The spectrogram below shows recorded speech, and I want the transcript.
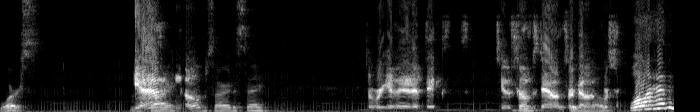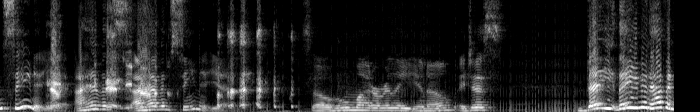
worse. I'm Yeah, sorry. Nope. I'm sorry to say. So we're giving it a big two thumbs down for no. Well, I haven't seen it Yeah. yet. I haven't. Yeah, I haven't seen it yet. So who am I to really, you know? It just they they even have an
